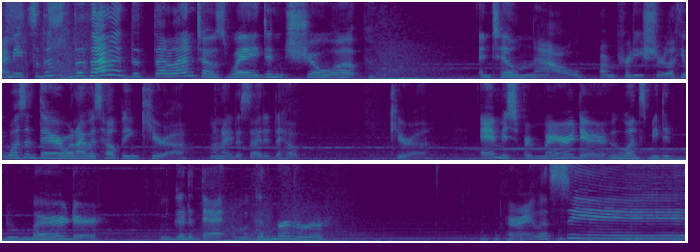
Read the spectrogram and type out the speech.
I mean, so this the Thal- the Thalantos way didn't show up until now. I'm pretty sure. Like it wasn't there when I was helping Kyra. When I decided to help Kyra. M is for murder. Who wants me to do murder? I'm good at that. I'm a good murderer. All right, let's see.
